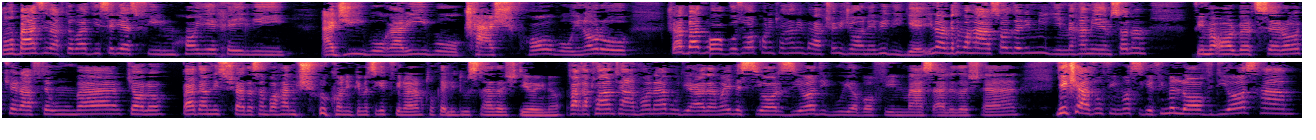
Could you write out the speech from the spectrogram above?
شما بعضی وقتا باید یه سری از فیلم های خیلی عجیب و غریب و کشف ها و اینا رو شاید بعد واگذار کنید تو همین بخش های جانبی دیگه. این البته ما هر سال داریم میگیم. همین امسال هم فیلم آلبرت سرا که رفته اونور که حالا بعدم نیست شاید اصلا با همین شروع کنیم که مثل که فیلم هم تو خیلی دوست نداشتی و اینا. فقط تو هم تنها نبودی. آدمای بسیار زیادی گویا با فیلم مسئله داشتن. یکی از اون فیلم که فیلم لاودیاز هم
